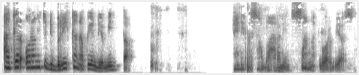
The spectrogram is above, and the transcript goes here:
agar orang itu diberikan apa yang dia minta. Ini kesabaran yang sangat luar biasa.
